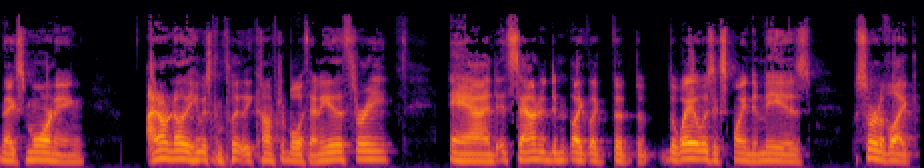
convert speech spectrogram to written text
next morning, I don't know that he was completely comfortable with any of the three, and it sounded like like the the, the way it was explained to me is sort of like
